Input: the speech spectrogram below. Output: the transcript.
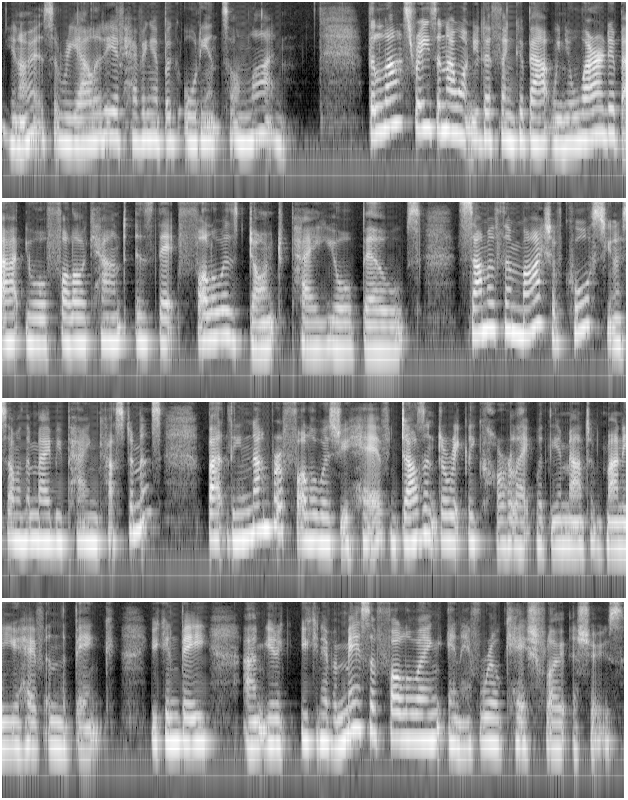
you know, it's a reality of having a big audience online. The last reason I want you to think about when you're worried about your follower count is that followers don't pay your bills. Some of them might, of course, you know, some of them may be paying customers, but the number of followers you have doesn't directly correlate with the amount of money you have in the bank. You can be, um, you know, you can have a massive following and have real cash flow issues.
